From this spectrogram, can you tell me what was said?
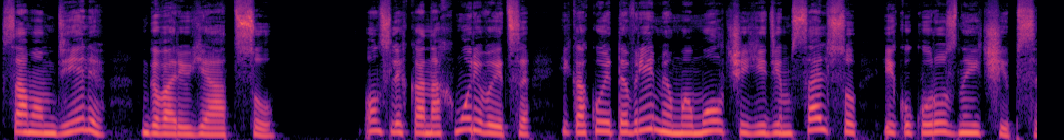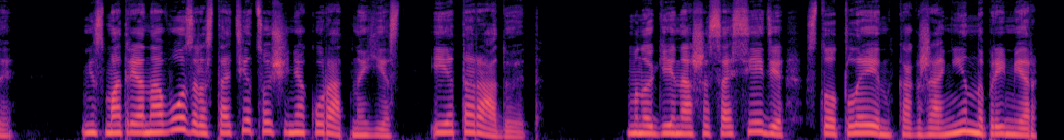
В самом деле, — говорю я отцу. Он слегка нахмуривается, и какое-то время мы молча едим сальсу и кукурузные чипсы. Несмотря на возраст, отец очень аккуратно ест, и это радует. Многие наши соседи, Стот Лейн, как Жанин, например,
